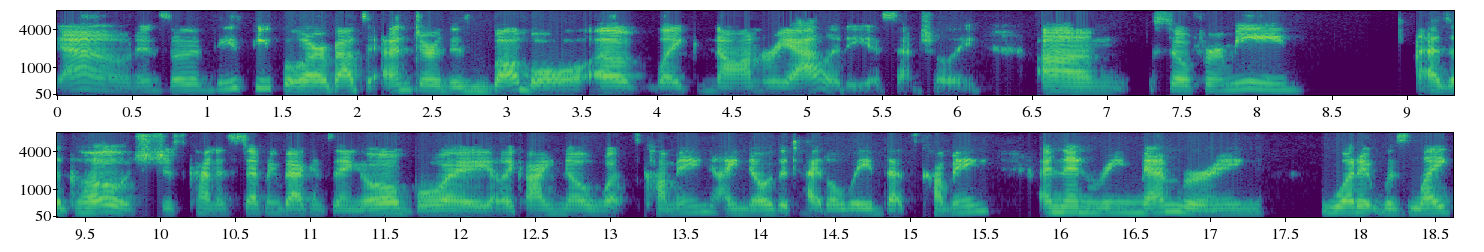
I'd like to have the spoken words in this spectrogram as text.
down. And so these people are about to enter this bubble of like non reality, essentially. Um, so for me, as a coach, just kind of stepping back and saying, oh boy, like I know what's coming. I know the tidal wave that's coming. And then remembering what it was like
